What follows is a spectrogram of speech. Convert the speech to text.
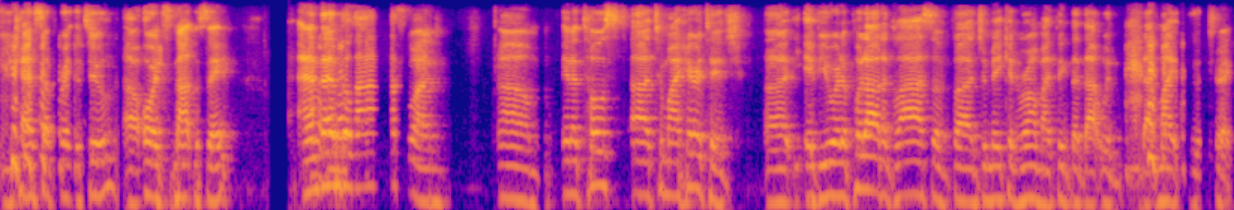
You can't separate the two, uh, or it's not the same. And Oh, then the last one, um, in a toast uh, to my heritage. Uh, if you were to put out a glass of uh, Jamaican rum, I think that that would that might do the trick.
